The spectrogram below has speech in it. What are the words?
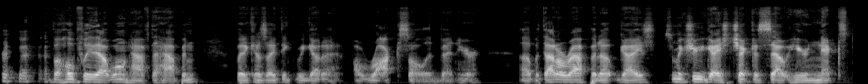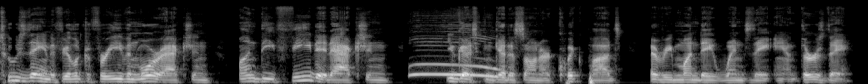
but hopefully that won't have to happen because I think we got a, a rock solid bet here. Uh, but that'll wrap it up, guys. So make sure you guys check us out here next Tuesday. And if you're looking for even more action, undefeated action, you guys can get us on our quick pods every Monday, Wednesday, and Thursday.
